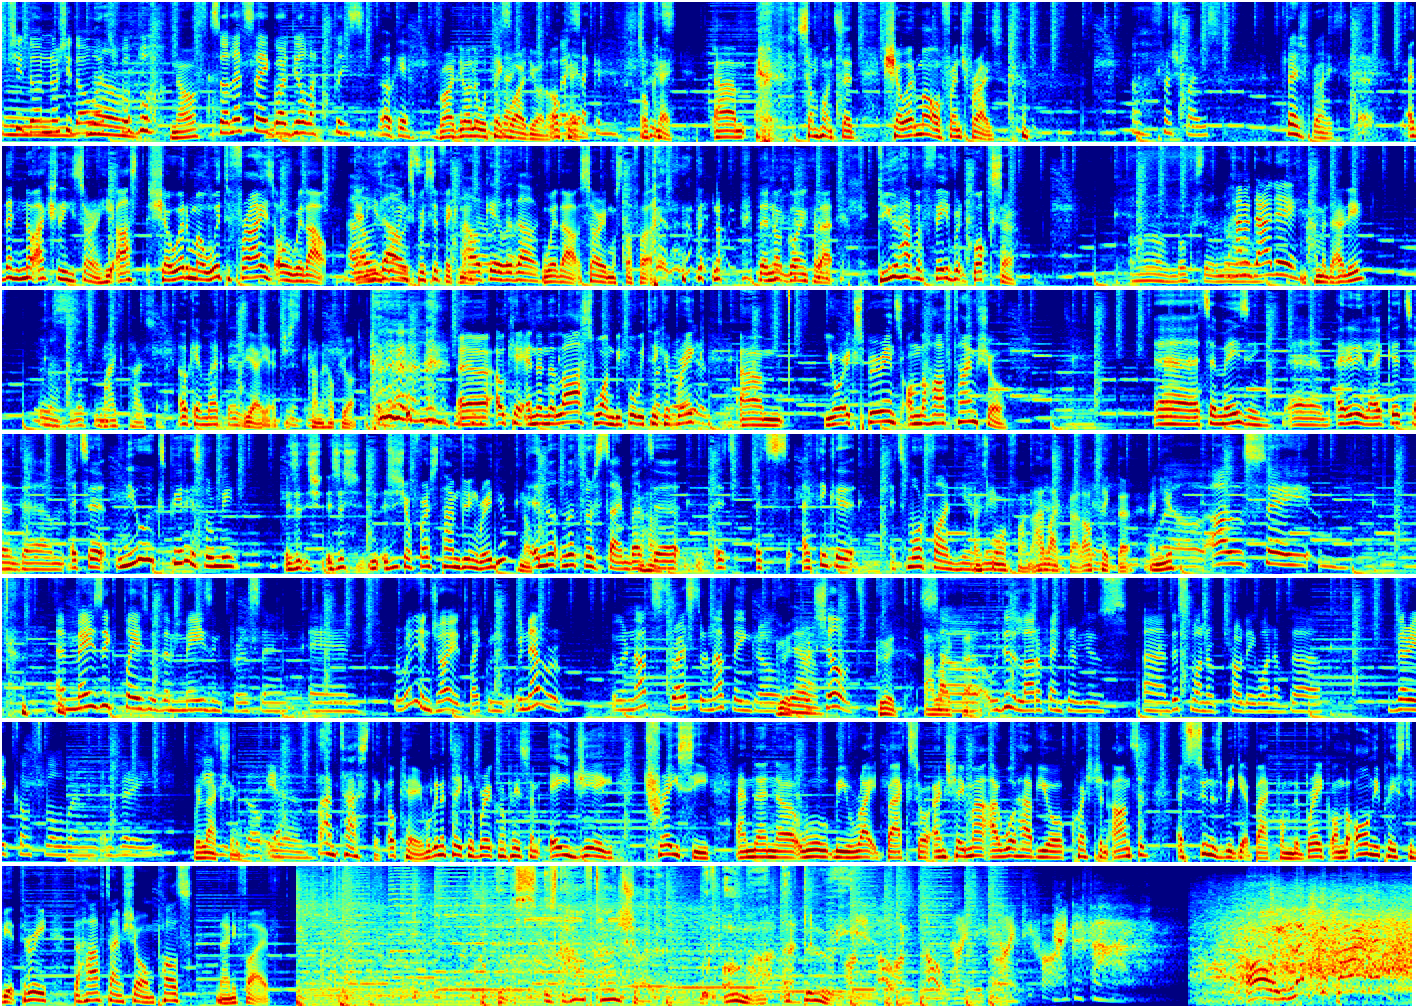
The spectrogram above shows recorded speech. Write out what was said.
She don't know. She don't no. watch football. No? So let's say Guardiola, please. Okay. Guardiola will take Okay. Guardiola. My Okay. second. Okay. Um, someone said shawarma or French fries. Oh, French fries. French fries. And then, no, actually, sorry, he asked shawarma with fries or without. Ah, and he's going without. specific Ah, now. okay, without. Without. Sorry, Mustafa. they're, not, they're not going for that. Do you have a favorite boxer? Oh, boxer. No. Muhammad Ali. Muhammad Ali? No, not me. Mike Tyson. Okay, Mike Tyson. Yeah, yeah, just Okay. trying to help you out. uh, okay, and then the last one before we take a break. Um, your experience on the halftime show. Uh, it's amazing. Um, I really like it, and um, it's a new experience for me. Is it? Is this? Is this your first time doing radio? No. Uh, not not first time, but Uh-huh. uh, it's it's. I think uh, it's more fun here. It's maybe. more fun. I Yeah. like that. I'll Yeah. take that. And you? well, I'll say mm, amazing place with amazing person, and we really enjoy it. Like we, we never, we're not stressed or nothing. You Good. Yeah. We're chilled. Good. I so like that. We did a lot of interviews. Uh, this one is probably one of the very comfortable one and very Relaxing. easy to go. Yeah. Fantastic. Okay, we're gonna take a break. We're gonna play some AGA Tracy, and then uh, we'll be right back. So, and Shayma, I will have your question answered as soon as we get back from the break on the only place to be at three, the halftime show on Pulse 95. This is the halftime show with Omar Adouri. On Pulse 95. Oh, he loves to fire then.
